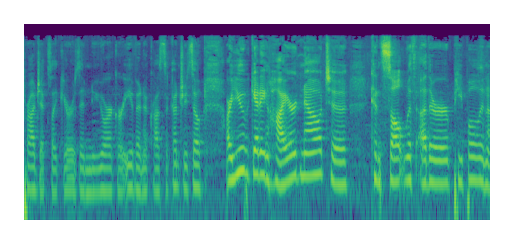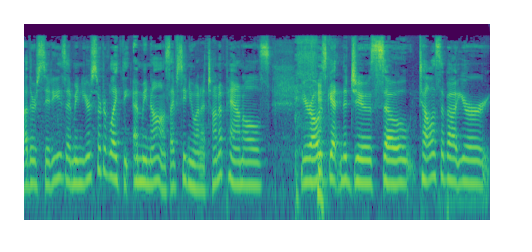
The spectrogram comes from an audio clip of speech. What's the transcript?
projects like yours in New York or even across the country. So, are you getting hired now to consult with other people in other cities? I mean, you're sort of like the eminence. I've seen you on a ton of panels. You're always getting the juice. So, tell us about your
